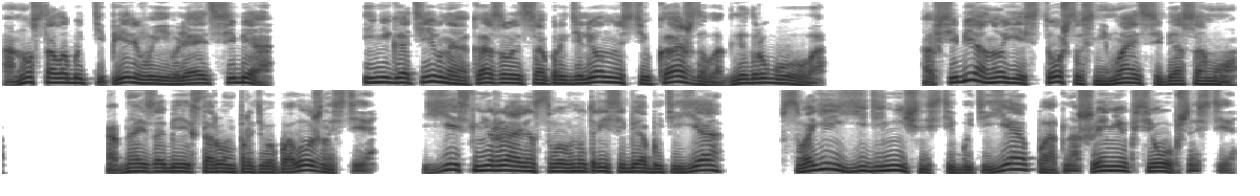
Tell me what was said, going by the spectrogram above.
оно, стало быть, теперь выявляет себя. И негативное оказывается определенностью каждого для другого. А в себе оно есть то, что снимает себя само. Одна из обеих сторон противоположности есть неравенство внутри себя бытия в своей единичности бытия по отношению к всеобщности.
